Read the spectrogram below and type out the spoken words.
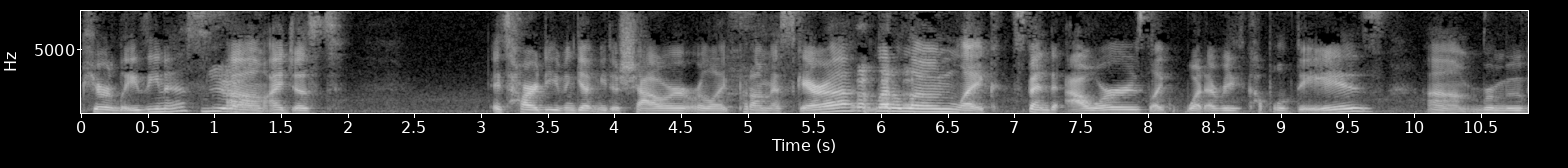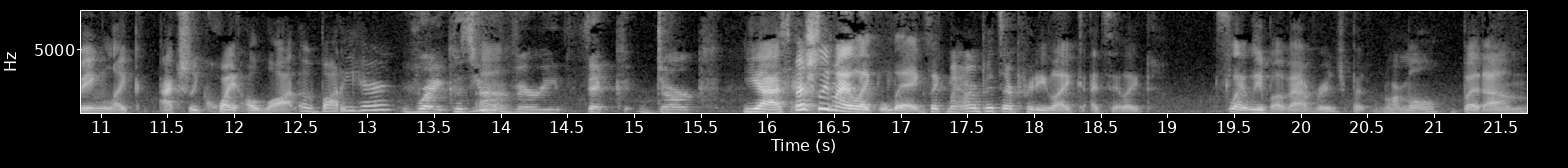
pure laziness. Yeah. Um, I just it's hard to even get me to shower or like put on mascara, let alone like spend hours, like what every couple of days, um, removing like actually quite a lot of body hair. Right, because you have Uh. very thick, dark. Yeah, especially my like legs. Like my armpits are pretty like I'd say like slightly above average, but normal. But um,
